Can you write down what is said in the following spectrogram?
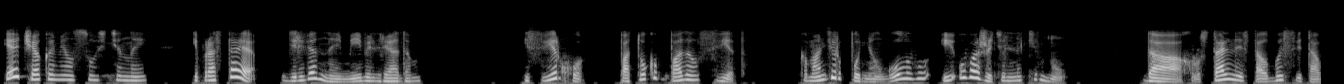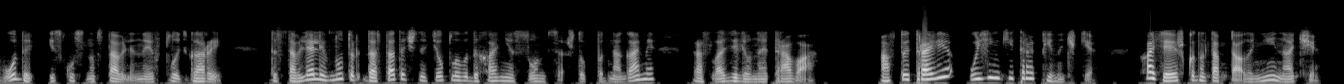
И очаг имелся у стены, и простая деревянная мебель рядом. И сверху потоком падал свет, Командир поднял голову и уважительно кивнул. Да, хрустальные столбы-световоды, искусно вставленные в плоть горы, доставляли внутрь достаточно теплого дыхания солнца, чтобы под ногами росла зеленая трава. А в той траве узенькие тропиночки. Хозяюшка натоптала не иначе.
